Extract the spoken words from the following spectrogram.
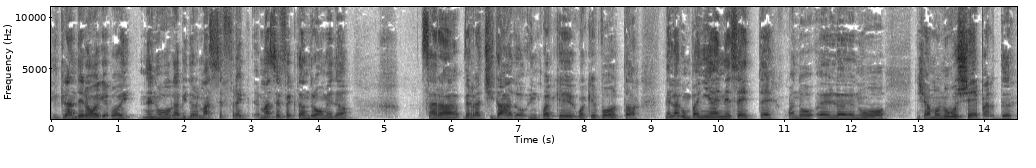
il grande eroe che poi nel nuovo capitolo Mass Effect, Mass Effect Andromeda sarà, verrà citato in qualche, qualche volta nella compagnia N7 quando eh, il nuovo diciamo nuovo Shepard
